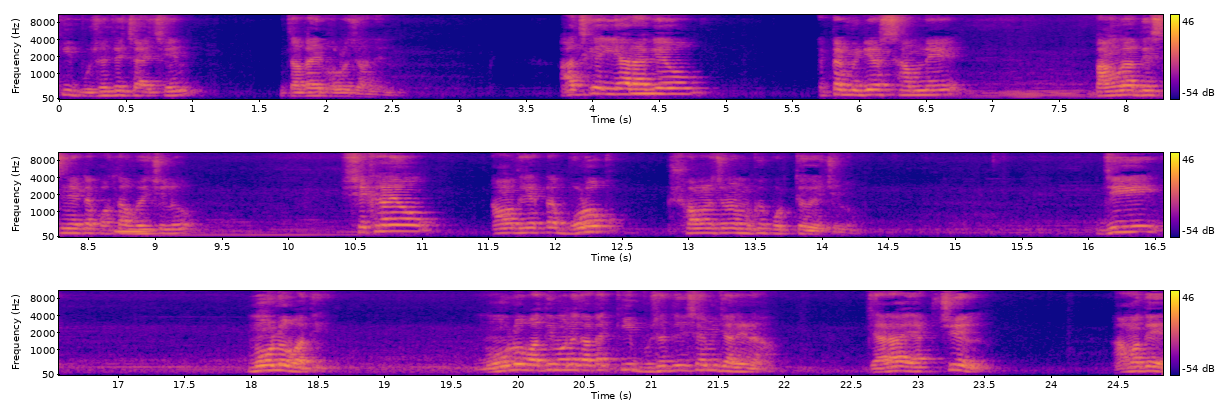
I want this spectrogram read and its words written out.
কি বোঝাতে চাইছেন, দাদাই ভালো জানেন। আজকে ইয়ার আগেও একটা মিডিয়ার সামনে বাংলাদেশ নিয়ে একটা কথা হয়েছিল। সেখানেও আমাদের একটা বড় সমালোচনার মুখে পড়তে হয়েছিল। যে মৌলবাদী। মৌলবাদী মানে দাদা কি বোঝাতে চেয়েছে আমি জানি না। যারা অ্যাকচুয়াল আমাদের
